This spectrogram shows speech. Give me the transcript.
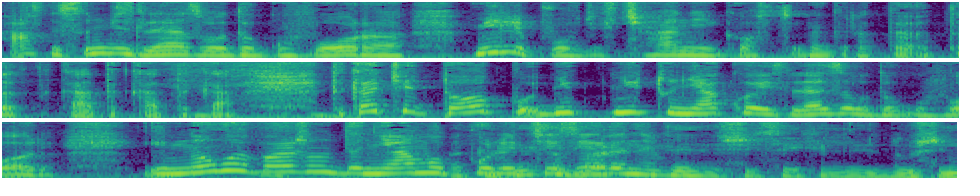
Аз не съм излязла да говоря, мили пловдивчани и гости на града, така, така, така. Така че то ни, нито някой е излезъл да говори. И много е важно да няма а политизиране. Къде са 60 хиляди души?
